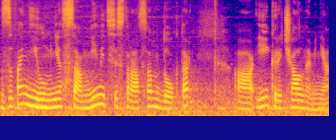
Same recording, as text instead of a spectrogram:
звонил мне сам, не медсестра, сам доктор, а, и кричал на меня,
